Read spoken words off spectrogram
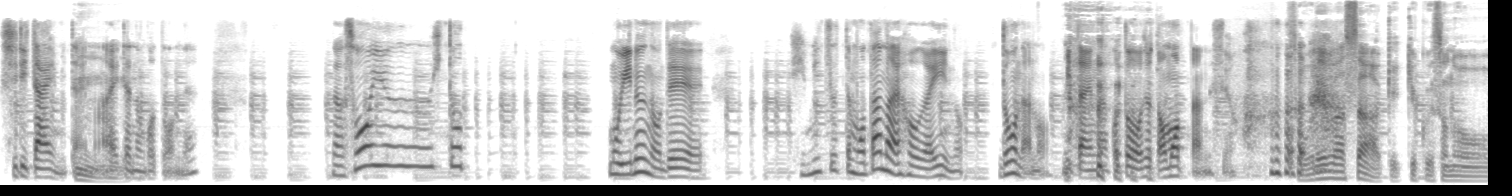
知りたいみたいうんな相手のことをね。だからそういう人もいるので、秘密って持たない方がいいのどうなのみたいなことをちょっと思ったんですよ。それはさ、結局その、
